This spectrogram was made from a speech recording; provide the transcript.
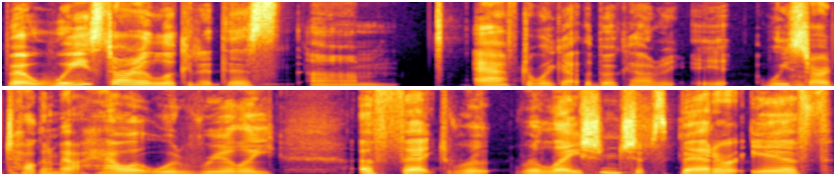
but we started looking at this um, after we got the book out. It, we started talking about how it would really affect re- relationships better if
